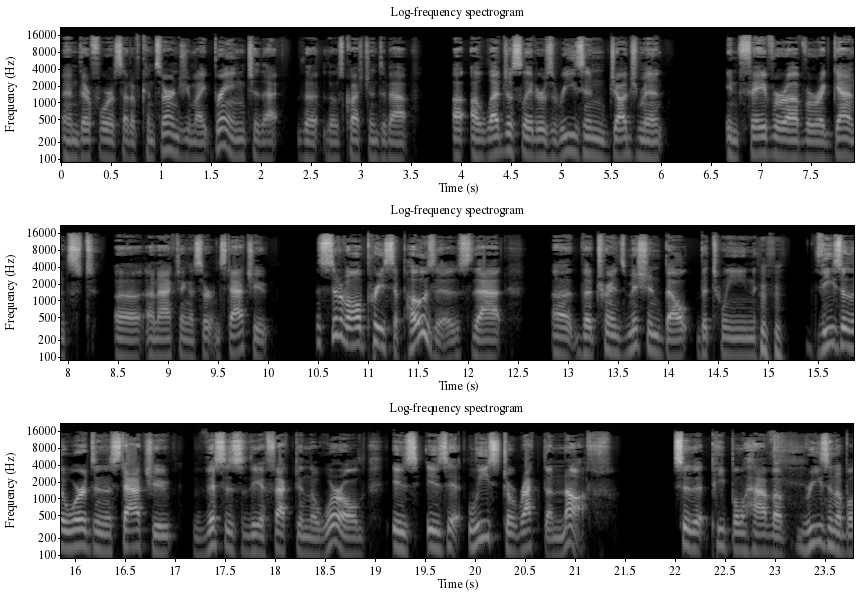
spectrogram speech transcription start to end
and therefore a set of concerns you might bring to that the, those questions about a, a legislator's reasoned judgment in favor of or against uh, enacting a certain statute. It sort of all presupposes that uh, the transmission belt between these are the words in the statute, this is the effect in the world, is is at least direct enough so that people have a reasonable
